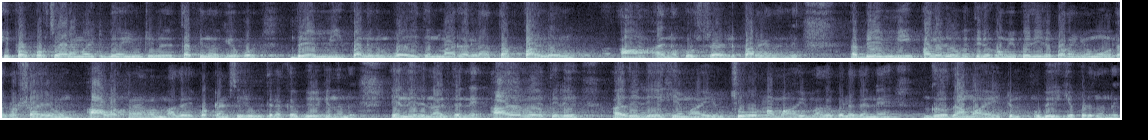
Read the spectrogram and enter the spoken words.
ഇപ്പോൾ കുറച്ചു കാലമായിട്ട് യൂട്യൂബിൽ തപ്പി നോക്കിയപ്പോൾ ബ്രഹ്മി പലരും വൈദ്യന്മാരല്ലാത്ത പലരും ആ അതിനെക്കുറിച്ചിട്ട് പറയുന്നുണ്ട്. ബ്രഹ്മി പല രൂപത്തിൽ ഹോമിയോപ്പതിയിൽ പറഞ്ഞു മൂല കഷായവും ആവർത്തനങ്ങളും അതായത് പൊട്ടൻസി രൂപത്തിലൊക്കെ ഉപയോഗിക്കുന്നുണ്ട്. എന്നിരുന്നാൽ തന്നെ ആയുർവേദത്തിൽ അത് ലേഹ്യമായും ചൂർണമായും അതുപോലെ തന്നെ ഘൃതമായിട്ടും ഉപയോഗിക്കപ്പെടുന്നുണ്ട്.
